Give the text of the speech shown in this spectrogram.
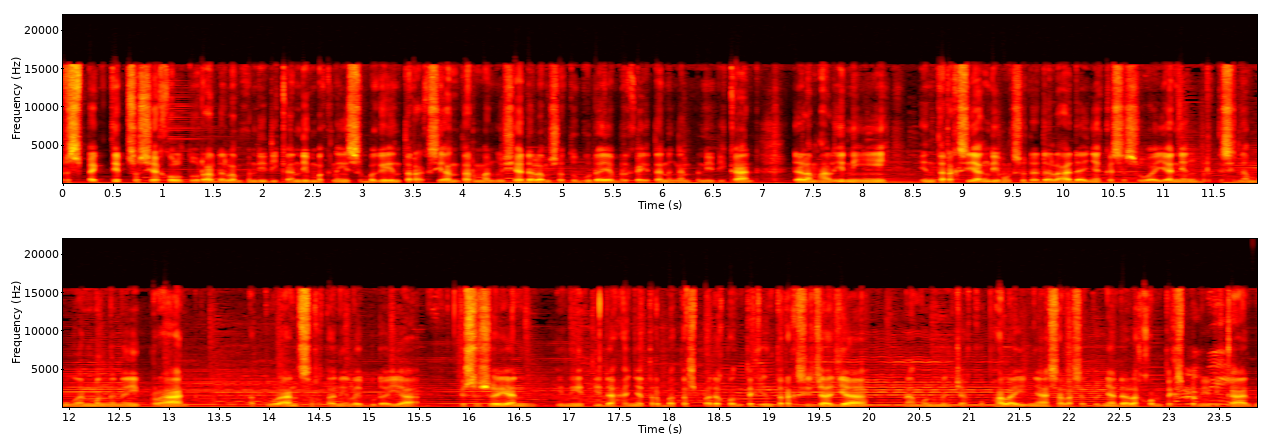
Perspektif sosial kultural dalam pendidikan dimaknai sebagai interaksi antar manusia dalam suatu budaya berkaitan dengan pendidikan. Dalam hal ini, interaksi yang dimaksud adalah adanya kesesuaian yang berkesinambungan mengenai peran, aturan, serta nilai budaya. Kesesuaian ini tidak hanya terbatas pada konteks interaksi saja, namun mencakup hal lainnya. Salah satunya adalah konteks pendidikan.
